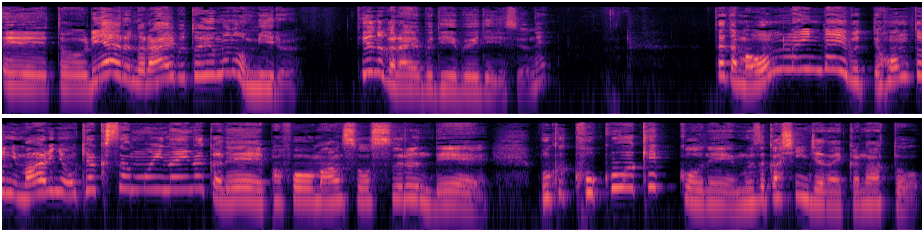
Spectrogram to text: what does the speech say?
えっ、と、リアルのライブというものを見るっていうのがライブ DVD ですよね。ただまあオンラインライブって本当に周りにお客さんもいない中でパフォーマンスをするんで、僕ここは結構ね、難しいんじゃないかなと、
